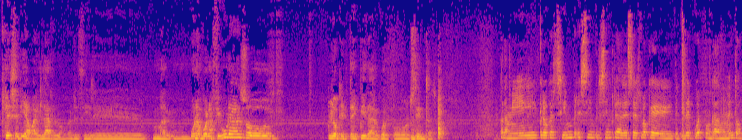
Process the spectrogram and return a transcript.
qué sería bailarlo? Es decir, eh, unas buenas figuras o lo que te pida el cuerpo sientas. Para mí creo que siempre, siempre, siempre ha de ser lo que te pide el cuerpo en cada momento.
